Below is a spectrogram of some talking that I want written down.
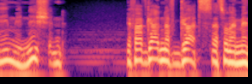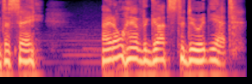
Ammunition? If I've got enough guts, that's what I meant to say. I don't have the guts to do it yet.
